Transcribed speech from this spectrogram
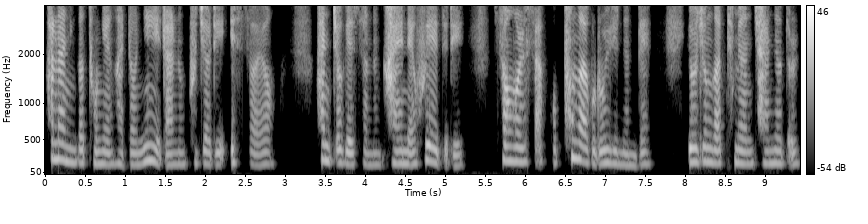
하나님과 동행하더니 라는 구절이 있어요. 한쪽에서는 가인의 후예들이 성을 쌓고 풍악을 울리는데 요즘 같으면 자녀들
